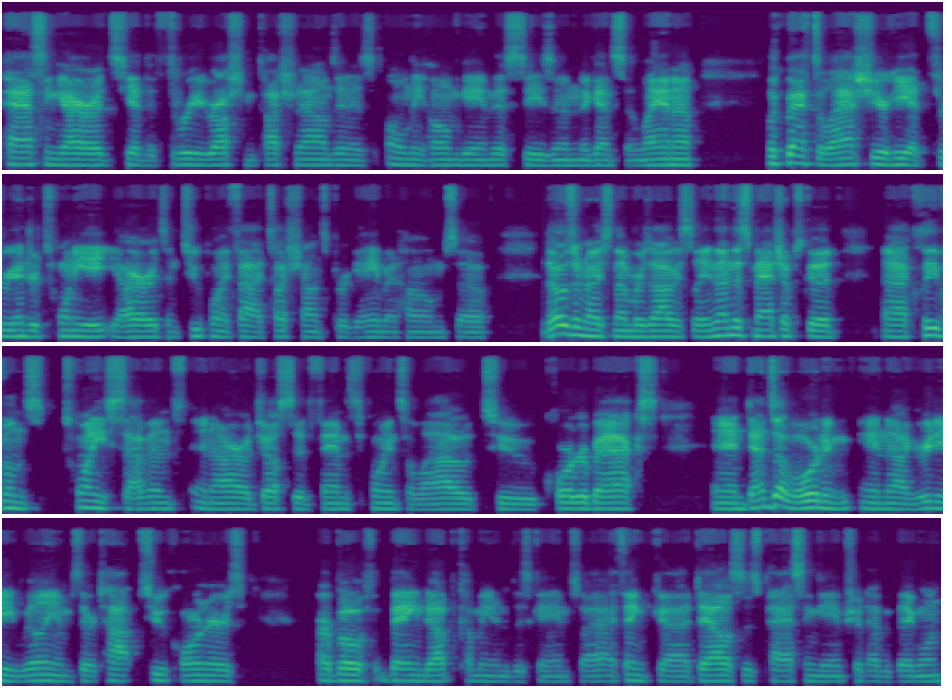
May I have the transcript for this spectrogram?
passing yards. He had the three rushing touchdowns in his only home game this season against Atlanta. Look back to last year, he had 328 yards and 2.5 touchdowns per game at home. So those are nice numbers, obviously. And then this matchup's good. Uh, Cleveland's 27th in our adjusted fantasy points allowed to quarterbacks. And Denzel Ward and, and uh, Greedy Williams, their top two corners, are both banged up coming into this game. So I think uh, Dallas's passing game should have a big one.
